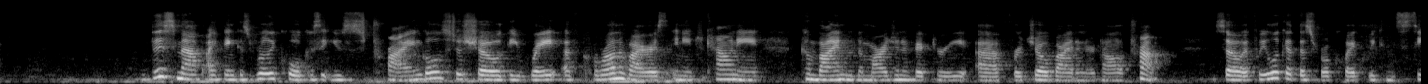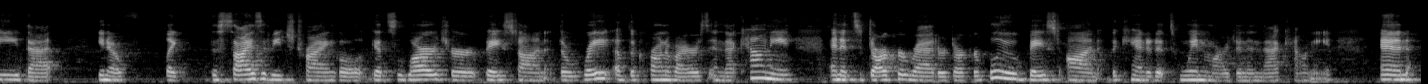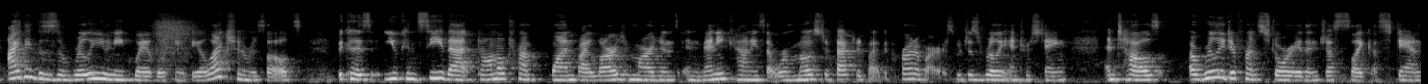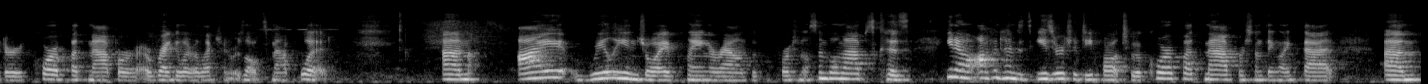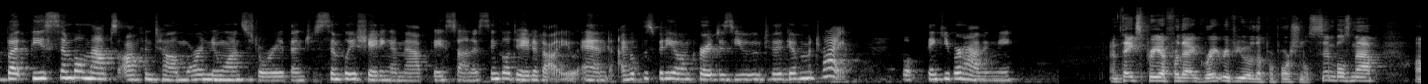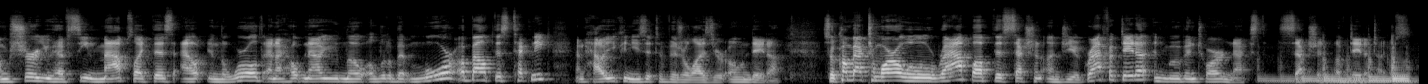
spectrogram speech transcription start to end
this map, I think, is really cool because it uses triangles to show the rate of coronavirus in each county combined with the margin of victory uh, for Joe Biden or Donald Trump. So if we look at this real quick, we can see that, you know, like the size of each triangle gets larger based on the rate of the coronavirus in that county, and it's darker red or darker blue based on the candidate's win margin in that county. And I think this is a really unique way of looking at the election results because you can see that Donald Trump won by large margins in many counties that were most affected by the coronavirus, which is really interesting and tells a really different story than just like a standard choropleth map or a regular election results map would. Um, I really enjoy playing around with proportional symbol maps because, you know, oftentimes it's easier to default to a choropleth map or something like that. Um, but these symbol maps often tell a more nuanced story than just simply shading a map based on a single data value. And I hope this video encourages you to give them a try. Well, thank you for having me. And thanks, Priya, for that great review of the proportional symbols map. I'm sure you have seen maps like this out in the world, and I hope now you know a little bit more about this technique and how you can use it to visualize your own data. So come back tomorrow, we'll wrap up this section on geographic data and move into our next section of data types.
